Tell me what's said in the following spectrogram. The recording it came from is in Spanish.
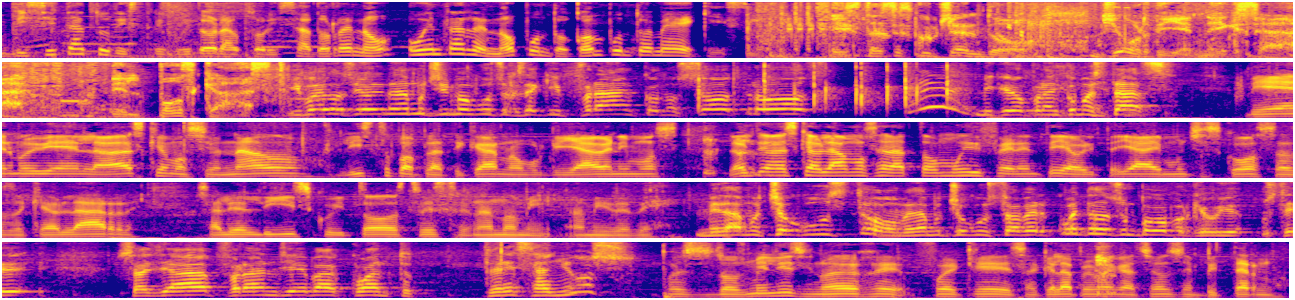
Visita tu distribuidor autorizado Renault o entra a Renault.com.mx. Estás escuchando Jordi en Exa, el podcast. Y bueno, señores, me da muchísimo gusto que esté aquí Frank con nosotros. Mi querido Frank, ¿cómo estás? Bien, muy bien. La verdad es que emocionado, listo para platicar, ¿no? Porque ya venimos. La última vez que hablamos era todo muy diferente y ahorita ya hay muchas cosas de qué hablar. Salió el disco y todo. Estoy estrenando a mi, a mi bebé. Me da mucho gusto, me da mucho gusto. A ver, cuéntanos un poco, porque usted, o sea, ya Fran lleva cuánto, ¿tres años? Pues 2019 fue, que saqué la primera canción, Sempiterno.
